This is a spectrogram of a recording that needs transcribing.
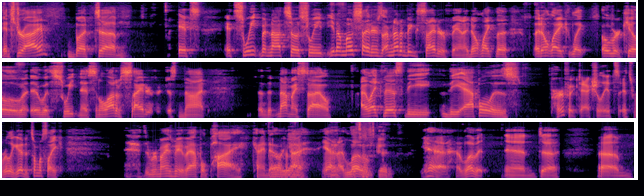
It's dry, but um, it's it's sweet, but not so sweet. You know, most ciders. I'm not a big cider fan. I don't like the. I don't like like overkill with sweetness, and a lot of ciders are just not not my style. I like this. the The apple is perfect. Actually, it's it's really good. It's almost like it reminds me of apple pie, kind of. Oh, yeah. I- yeah, and I that love sounds good. yeah, I love it. And uh, um,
